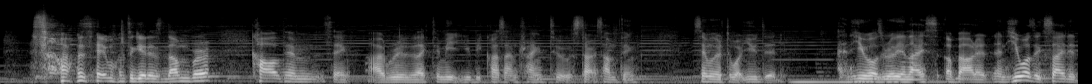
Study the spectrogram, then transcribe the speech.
so i was able to get his number called him saying i'd really like to meet you because i'm trying to start something similar to what you did. And he was really nice about it and he was excited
